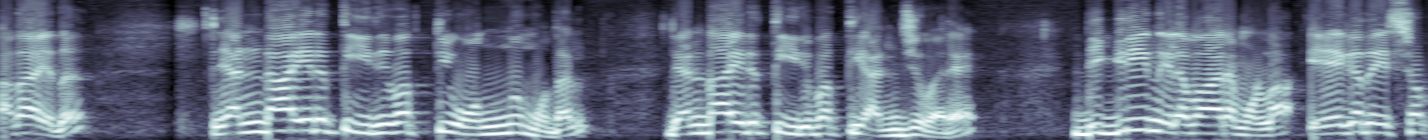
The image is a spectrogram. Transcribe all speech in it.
അതായത് രണ്ടായിരത്തി ഇരുപത്തി ഒന്ന് മുതൽ രണ്ടായിരത്തി ഇരുപത്തി അഞ്ച് വരെ ഡിഗ്രി നിലവാരമുള്ള ഏകദേശം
